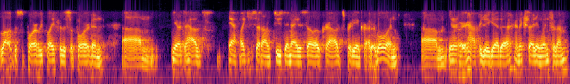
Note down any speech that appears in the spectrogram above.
love the support. We play for the support, and um, you know, to have yeah, like you said on Tuesday night, a sellout crowd, it's pretty incredible, and um, you know, we're happy to get a, an exciting win for them.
